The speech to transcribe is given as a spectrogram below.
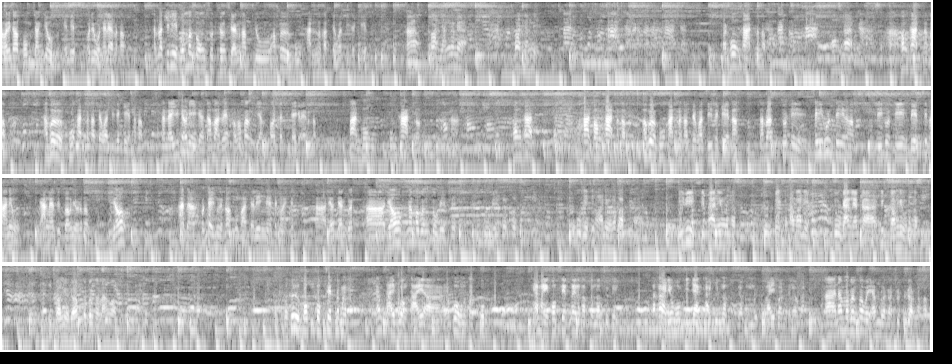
สวัสดีครับ ผมชังยิว NF Audio Thailand นะครับสำหรับที่นี่ผมมาส่งชุดเครื่องเสียงนะครับ อยู่อำเภอขุขันธ์นะครับจังหวัดศรีสะเกษอ่าบ้านหยังนะแม่ บ้านหยังนี่บ้านพวกข้าวขาดจ้ะบ้านข้าวขาดจ้ะบ้านห้องธาตุนะครับบ้านสองขาดห้องธาตุจ้ะอ่าห้องธาตุนะครับอำเภอขุขันธ์นะครับจังหวัดศรีสะเกษนะครับท่านใดอยู่แถวนี้ก็สามารถแวะเข้ามาฟังเสียงพอตัดสินใจกันได้นะครับ บ้านห้องห้องธาตุเนาะห้องอ่าห้องห้องห้องธาตุ ธาทองธาตุนะครับอำเภอคูขันนะครับ จังหวัดศรีสะเกษเนาะสำหรับชุดนี้4คูณ4นะครับ4คูณ4เบส15นิ้วกลางแหลม12นิ้วนะครับ เดี๋ยว อาจจะมันไก่หมืดเนาะผมอาจจะเล็งเนี่ยจักหน่อยอ่าเดี๋ยวเสียงเบิดอ่าเดี๋ยวนำมาเบิ่งตู้เบสเลยตู้เบสเริ่มต้นตู้เบส15นิ้วนะครับบีวี15นิ้วนะครับเป็กกับประมานี้ตู้กลางแหลมกับ12นิ้วนะครับ12นิ้วเดี๋ยวไปเบิ่งข้างหลังออก คือครบครบเซตนะครับ ทั้งสายพ่วงสายอ่าลำโพงนะครับครบแถมใหม่ครบเซตเลยนะครับสำหรับชุดนี้ราคาเดี๋ยวผมสีแจ้งถ่ายคลิปเนาะเดี๋ยวผมไล่ก่อนกันแล้วกันอ่านำมาเบิ่งเพื่อไวแอมแล้วก็ชุดเครื่องนะครับ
